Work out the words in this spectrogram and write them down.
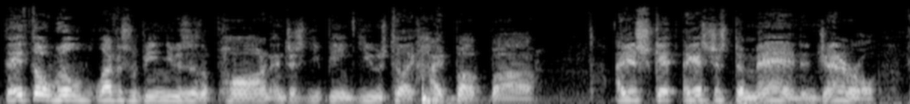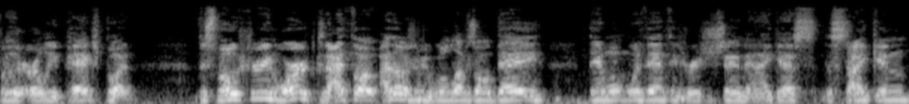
they thought Will Levis was being used as a pawn and just being used to like hype up. Uh, I just get I guess just demand in general for the early picks, but the smoke screen worked because I thought I thought it was gonna be Will Levis all day. They went with Anthony Richardson, and I guess the Steichen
